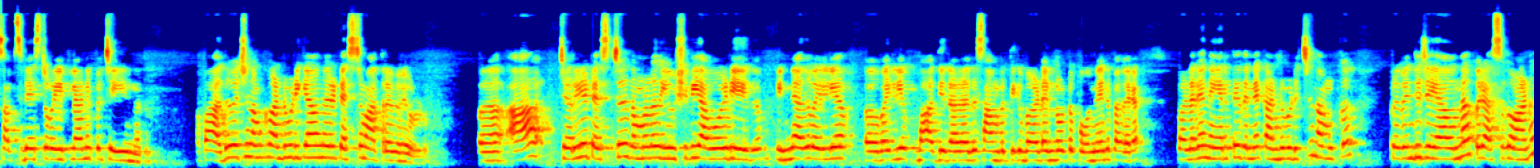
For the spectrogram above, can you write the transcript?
സബ്സിഡൈസ്ഡ് റേറ്റിലാണ് ഇപ്പം ചെയ്യുന്നത്. അപ്പോൾ അത് വെച്ച് നമുക്ക് കണ്ടുപിടിക്കാവുന്ന ഒരു ടെസ്റ്റ് മാത്രമേ ഉള്ളൂ. ആ ചെറിയ ടെസ്റ്റ് നമ്മൾ യൂഷ്വലി അവോയ്ഡ് ചെയ്ത് പിന്നെ അത് വലിയ വലിയ ബാധ്യത അതായത് സാമ്പത്തിക ബേർഡനിലോട്ട് പോകുന്നതിന് പകരം വളരെ നേരത്തെ തന്നെ കണ്ടുപിടിച്ച് നമുക്ക് പ്രിവെന്റ് ചെയ്യാവുന്ന ഒരു അസുഖമാണ്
